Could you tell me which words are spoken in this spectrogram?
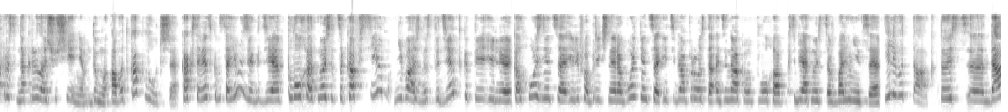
просто накрыло ощущением. Думаю, а вот как лучше? Как в Советском Союзе, где плохо относятся ко всем, неважно, студентка ты или колхозница, или фабричная работница, и тебя просто одинаково плохо к тебе относятся в больнице. Или вот так. То есть, э, да,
